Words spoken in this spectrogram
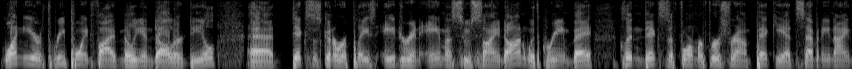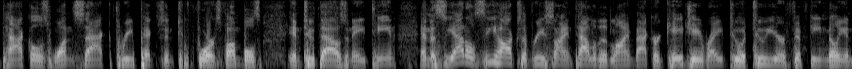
one-year, 3.5 million dollar deal. Uh, Dix is going to replace Adrian Amos, who signed on with Green Bay. Clinton Dix is a former first-round pick. He had 79 tackles, one sack, three picks, and two forced fumbles in 2018. And the Seattle Seahawks have re signed talented linebacker KJ Wright to a two year, $15 million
